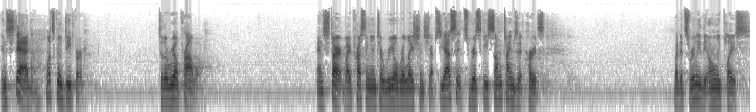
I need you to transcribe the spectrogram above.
Instead, let's go deeper to the real problem and start by pressing into real relationships. Yes, it's risky, sometimes it hurts, but it's really the only place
